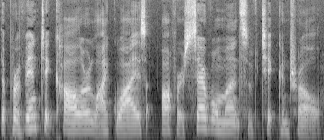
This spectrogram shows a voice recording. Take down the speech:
The Preventic collar likewise offers several months of tick control.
